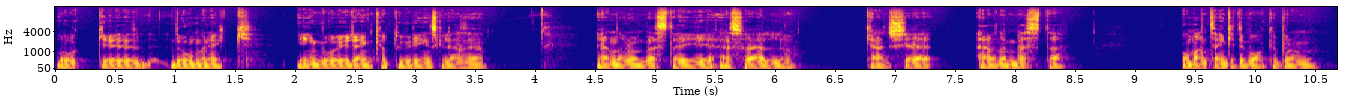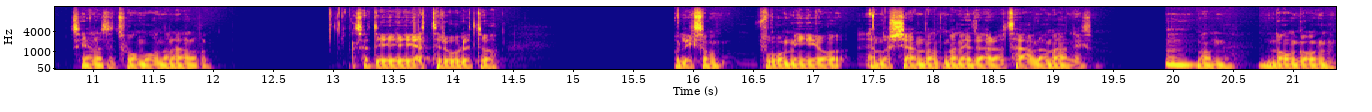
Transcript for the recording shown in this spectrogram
Och eh, Dominik ingår ju i den kategorin skulle jag säga. En av de bästa i SHL och kanske även den bästa om man tänker tillbaka på de senaste två månaderna i alla fall. Så att det är jätteroligt att, att liksom få vara med och ändå känna att man är där och tävlar med honom. Liksom. Mm. Man någon gång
